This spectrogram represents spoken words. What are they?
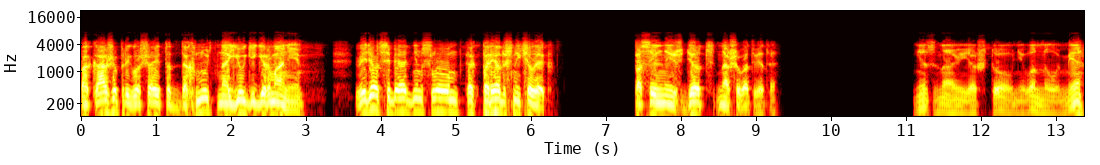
Пока же приглашает отдохнуть на юге Германии. Ведет себя одним словом, как порядочный человек. Посыльный ждет нашего ответа. Не знаю я, что у него на уме,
